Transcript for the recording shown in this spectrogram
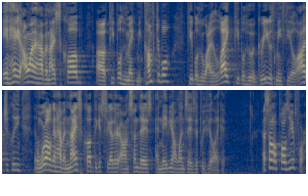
in, hey, I want to have a nice club of people who make me comfortable, people who I like, people who agree with me theologically, and we're all going to have a nice club that gets together on Sundays and maybe on Wednesdays if we feel like it. That's not what Paul's here for.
